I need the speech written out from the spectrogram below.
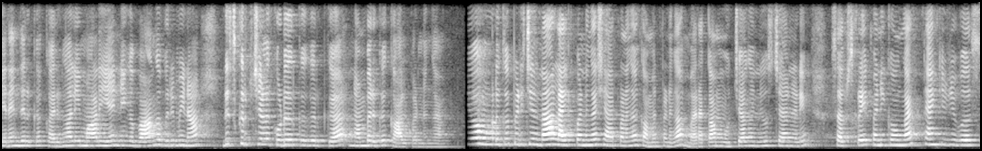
நிறைந்திருக்க கருங்காலி மாலையை நீங்கள் வாங்க விரும்பினா டிஸ்கிரிப்ஷனில் கொடுக்க நம்பருக்கு கால் பண்ணுங்கள் வீடியோ உங்களுக்கு பிடிச்சிருந்தா லைக் பண்ணுங்கள் ஷேர் பண்ணுங்கள் கமெண்ட் பண்ணுங்கள் மறக்காமல் உற்சாக நியூஸ் சேனலையும் சப்ஸ்கிரைப் பண்ணிக்கோங்க. தேங்க்யூ வியூவர்ஸ்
